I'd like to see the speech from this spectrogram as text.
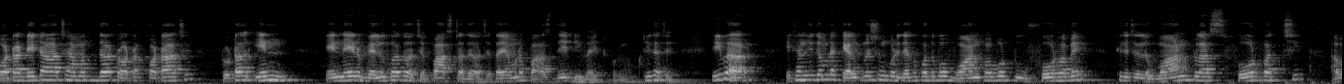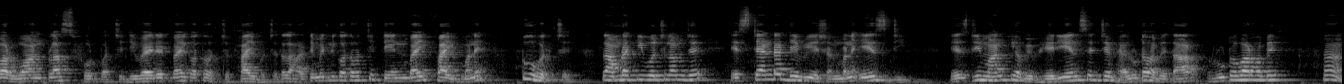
কটা ডেটা আছে আমাদের দেওয়া টোটাল কটা আছে? টোটাল এন এন এর ভ্যালু কত আছে? পাঁচটা দেওয়া আছে। তাই আমরা পাঁচ দিয়ে ডিভাইড করলাম। ঠিক আছে? এবার, এখানে যদি আমরা ক্যালকুলেশন করি, দেখো কত পাবো? ওয়ান পাবো টু ফোর হবে। ঠিক আছে? তাহলে ওয়ান প্লাস ফোর পাচ্ছি। আবার ওয়ান প্লাস ফোর পাচ্ছি। ডিভাইডেড বাই কত হচ্ছে? ফাইভ হচ্ছে। তাহলে আলটিমেটলি কত হচ্ছে? টেন বাই ফাইভ মানে টু হচ্ছে। তাহলে আমরা কি বলছিলাম যে স্ট্যান্ডার্ড ডেভিয়েশন মানে এসডি এসডির মান কি হবে? ভেরিয়েন্সের যে ভ্যালুটা হবে, তার রুট ওভার হবে। হ্যাঁ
